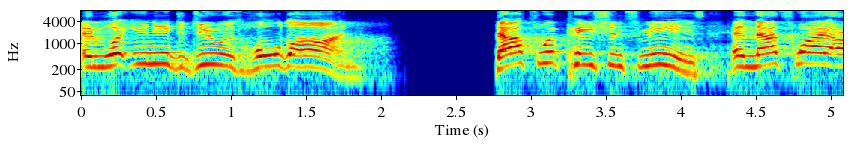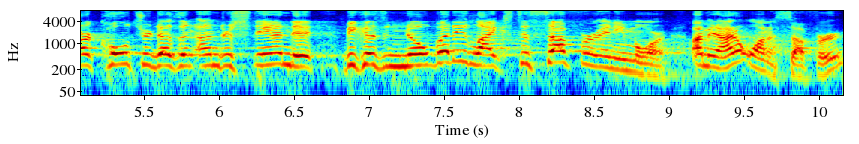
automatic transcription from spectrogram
and what you need to do is hold on. That's what patience means. And that's why our culture doesn't understand it because nobody likes to suffer anymore. I mean, I don't want to suffer.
